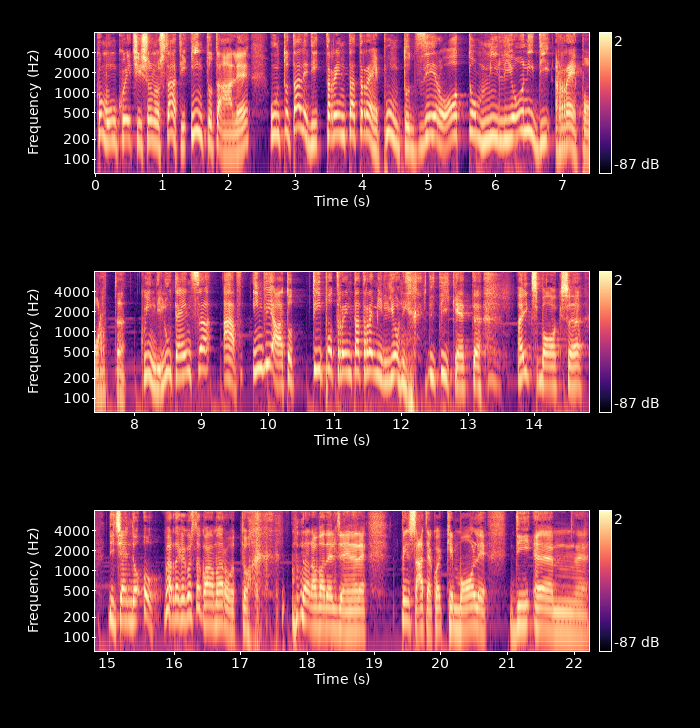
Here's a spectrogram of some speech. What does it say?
Comunque ci sono stati in totale un totale di 33.08 milioni di report. Quindi l'utenza ha inviato tipo 33 milioni di ticket a Xbox dicendo oh guarda che questo qua mi ha rotto una roba del genere pensate a qualche mole di, um,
